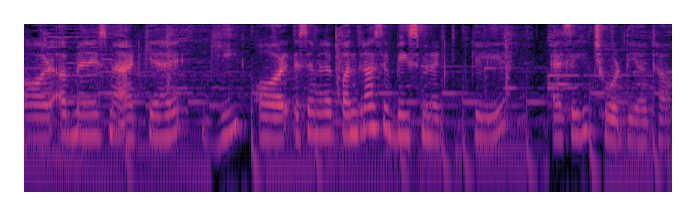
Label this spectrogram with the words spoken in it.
और अब मैंने इसमें ऐड किया है घी और इसे मैंने 15 से 20 मिनट के लिए ऐसे ही छोड़ दिया था।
